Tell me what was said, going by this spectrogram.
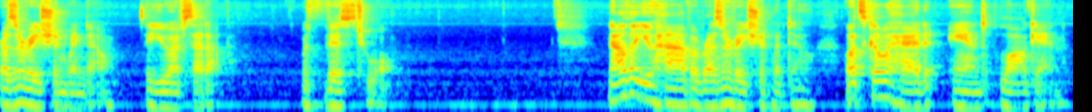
reservation window that you have set up with this tool. Now that you have a reservation window, let's go ahead and log in.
